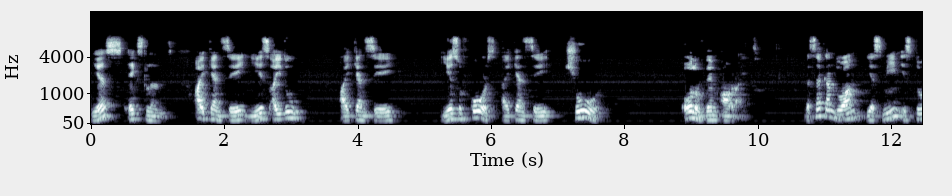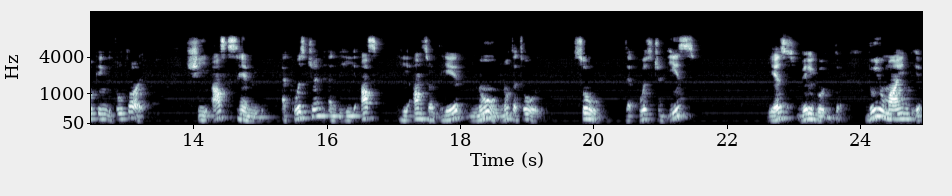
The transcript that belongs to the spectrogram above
yes, excellent. I can say yes, I do. I can say yes, of course. I can say sure. All of them are right. The second one, Yasmin is talking to Tariq. She asks him a question and he asked he answered her, no, not at all. So the question is yes, very good. Do you mind if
